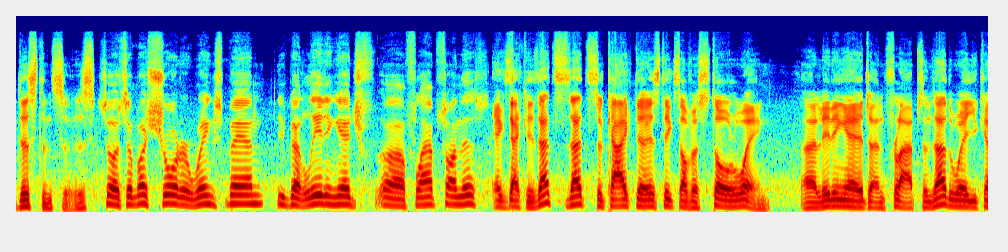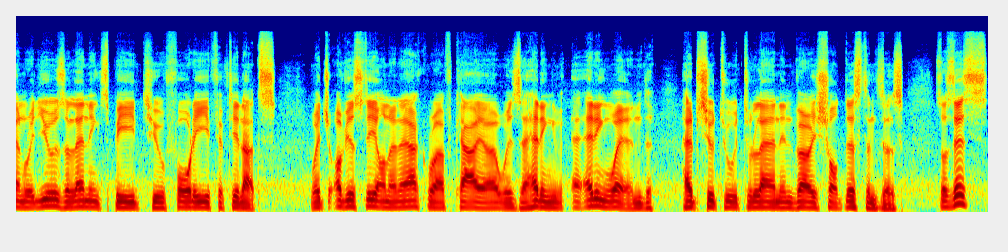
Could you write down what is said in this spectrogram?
distances. So it's a much shorter wingspan. You've got leading edge uh, flaps on this. Exactly. That's that's the characteristics of a STOL wing, uh, leading edge and flaps, and that way you can reduce the landing speed to 40, 50 knots, which obviously on an aircraft carrier with a heading a heading wind helps you to to land in very short distances. So this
